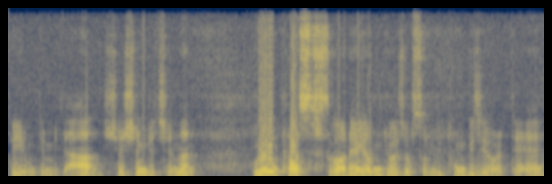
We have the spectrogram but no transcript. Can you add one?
때 이용됩니다. 세션 계층은 운영 프로세스 간의 연결 접속 및 동기 제어할 때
